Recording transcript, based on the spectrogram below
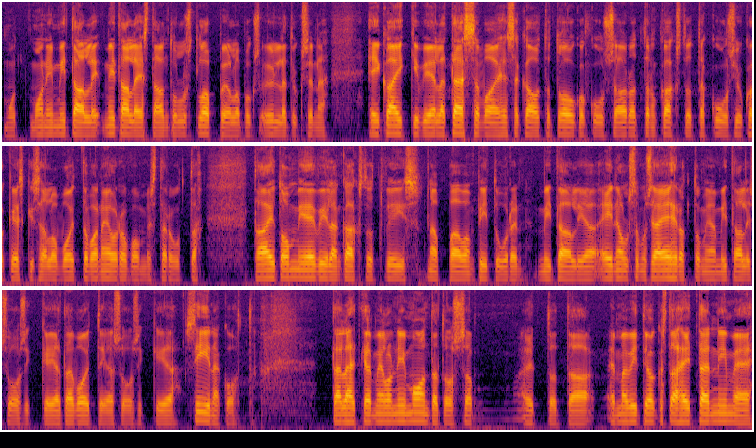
mutta moni mitalli, mitalleista on tullut loppujen lopuksi yllätyksenä. Ei kaikki vielä tässä vaiheessa kautta toukokuussa odottanut 2006 Jukka Keskisalon voittavan Euroopan mestaruutta tai Tommi Evilän 2005 nappaavan pituuden mitalia. Ei ne ollut semmoisia ehdottomia mitalisuosikkeja tai voittajasuosikkeja siinä kohtaa. Tällä hetkellä meillä on niin monta tuossa, että tota, en mä viitti oikeastaan heittää nimeä,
